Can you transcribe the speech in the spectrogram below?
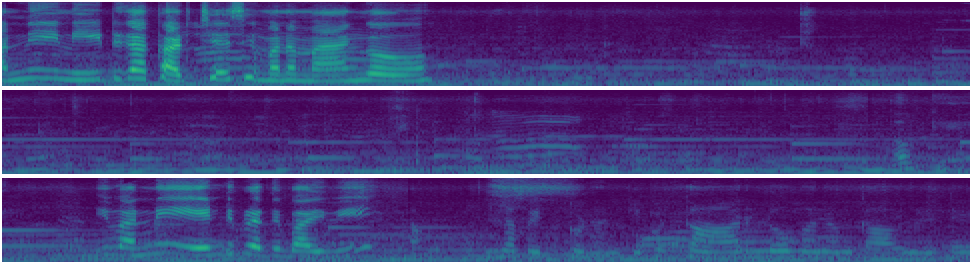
అన్నీ నీట్గా కట్ చేసి మన మ్యాంగో. ఓకే. ఇవన్నీ ఏంటి ప్రతిభ ఇవి? ఇలా పెట్టుకోవడానికి. ఇప్పుడు కార్లో మనం కావాలంటే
